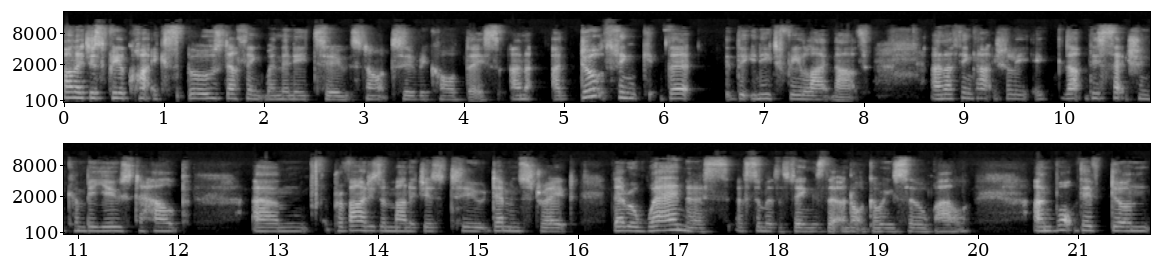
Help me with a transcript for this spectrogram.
managers feel quite exposed i think when they need to start to record this and i don't think that that you need to feel like that and i think actually it, that this section can be used to help um, providers and managers to demonstrate their awareness of some of the things that are not going so well and what they've done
